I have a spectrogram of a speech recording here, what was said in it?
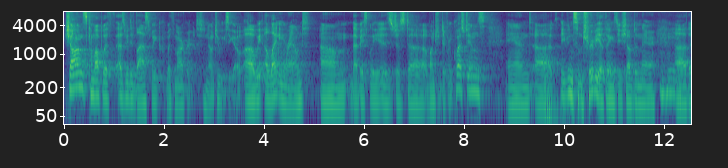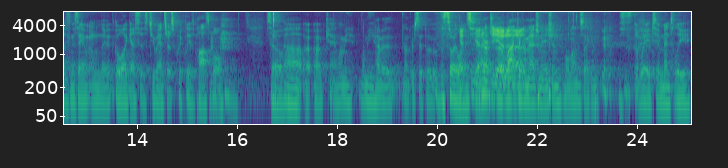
Sean's come up with, as we did last week with Margaret, no, two weeks ago, uh, we, a lightning round um, that basically is just uh, a bunch of different questions and uh, even some trivia things you shoved in there uh, that he's going to say. And the goal, I guess, is to answer as quickly as possible. So, Uh, okay, let me let me have a, another sip of the soil Get line. some energy the out of lack of that. imagination. Hold on a second. This is the way to mentally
